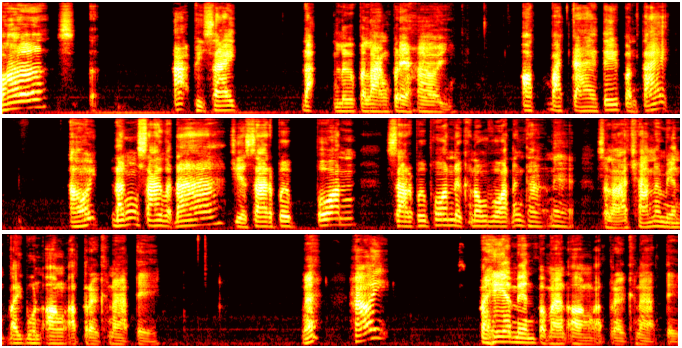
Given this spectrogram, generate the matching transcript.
បើអភិសេកដាក់លើបលាំងព្រះហើយអត់បាច់កែទេប៉ុន្តែឲ្យដឹងសាវតាជាសារពើពន់សារពើភ័ណ្ឌនៅក្នុងវត្តហ្នឹងថានេះសាលាឆាន់មាន3 4អង្គអត់ត្រូវຂະຫນាតទេណាហើយពហិមានប្រមាណអង្គអត់ត្រូវຂະຫນាតទេ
